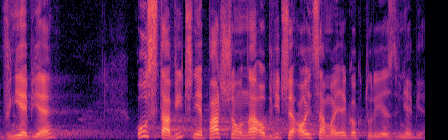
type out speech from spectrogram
w niebie ustawicznie patrzą na oblicze Ojca mojego, który jest w niebie.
